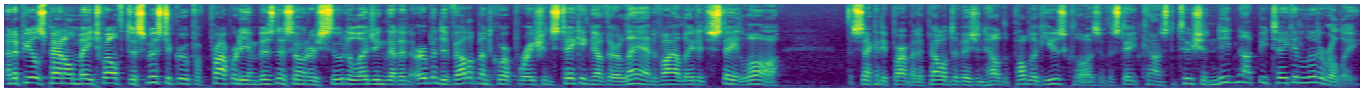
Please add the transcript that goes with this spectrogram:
An appeals panel May 12th dismissed a group of property and business owners sued alleging that an urban development corporation's taking of their land violated state law. The Second Department Appellate Division held the public use clause of the state constitution need not be taken literally.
